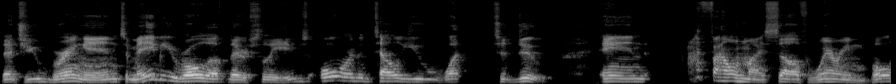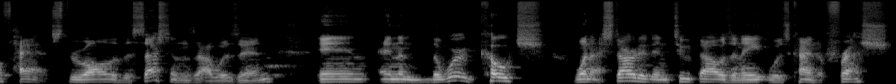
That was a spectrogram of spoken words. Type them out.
that you bring in to maybe roll up their sleeves or to tell you what to do. And I found myself wearing both hats through all of the sessions I was in. And and the word coach when I started in 2008 was kind of fresh.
